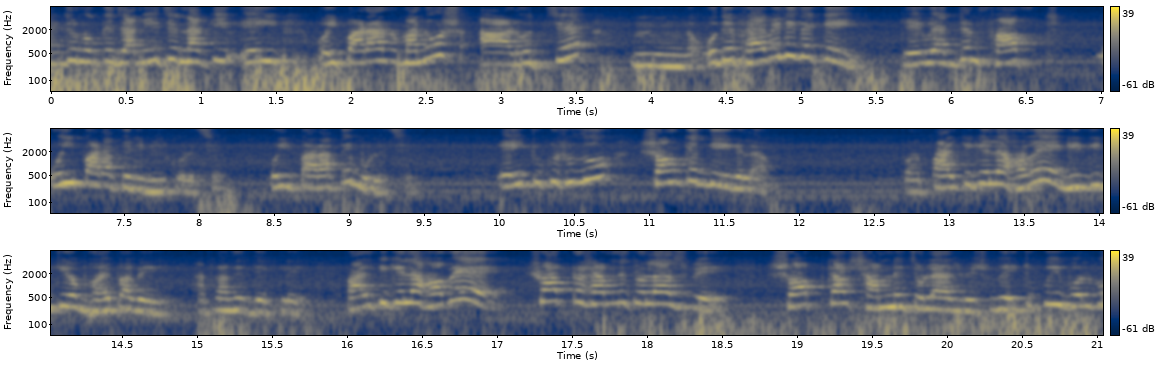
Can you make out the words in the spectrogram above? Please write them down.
একজন ওকে জানিয়েছে নাকি এই, ওই পাড়ার মানুষ, আর হচ্ছে ওদের ফ্যামিলি থেকেই কেউ একজন ফার্স্ট ওই পাড়াতে রিভিল করেছে। ওই পাড়াতে বলেছে। এইটুকু শুধু সংকেত দিয়ে গেলাম। পাল্টি গেলে হবে, গিরগিটিও ভয় পাবে আপনাদের দেখলে। পাল্টি গেলে হবে, সবটা সামনে চলে আসবে সবটার সামনে চলে আসবে, শুধু এইটুকুই বলব।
